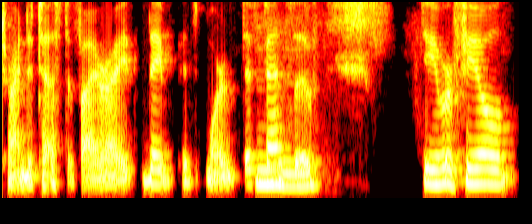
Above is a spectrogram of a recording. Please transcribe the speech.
trying to testify, right? They, it's more defensive. Mm-hmm. Do you ever feel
